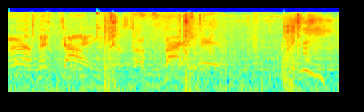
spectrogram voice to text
perfect day for some mayhem.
